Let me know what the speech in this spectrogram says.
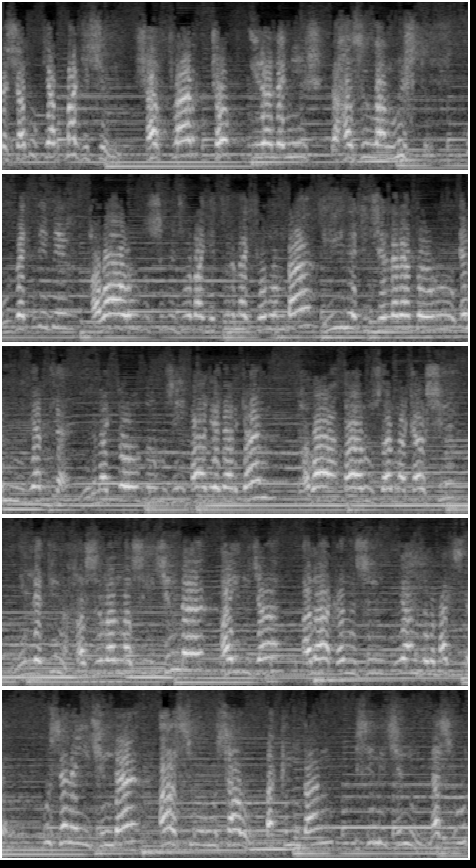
ve çabuk yapmak için şartlar çok ilerlemiş ve hazırlanmıştır. Kuvvetli bir hava ordusu vücuda getirmek yolunda iyi neticelere doğru emniyetle yürümekte olduğumuzu ifade ederken hava taarruzlarına karşı milletin hazırlanması için de ayrıca alakanızı uyandırmak isterim. Bu sene içinde arz ulusal bakımdan bizim için mesut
